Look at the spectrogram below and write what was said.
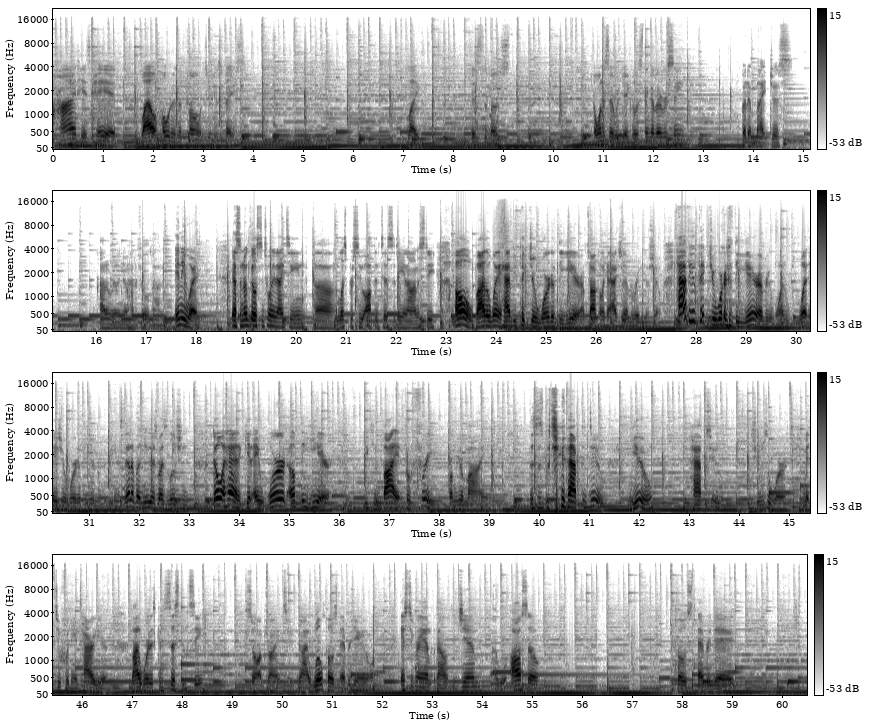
Behind his head while holding the phone to his face. Like, it's the most, I want to say ridiculous thing I've ever seen, but it might just, I don't really know how to feel about it. Anyway, yeah, so no ghost in 2019. Uh, let's pursue authenticity and honesty. Oh, by the way, have you picked your word of the year? I'm talking like I actually have a radio show. Have you picked your word of the year, everyone? What is your word of the year going to be? Instead of a New Year's resolution, go ahead and get a word of the year. You can buy it for free from your mind. This is what you have to do. You have to choose a word to commit to for the entire year. My word is consistency. So I'm trying to, now I will post every day on Instagram about the gym. I will also post every day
